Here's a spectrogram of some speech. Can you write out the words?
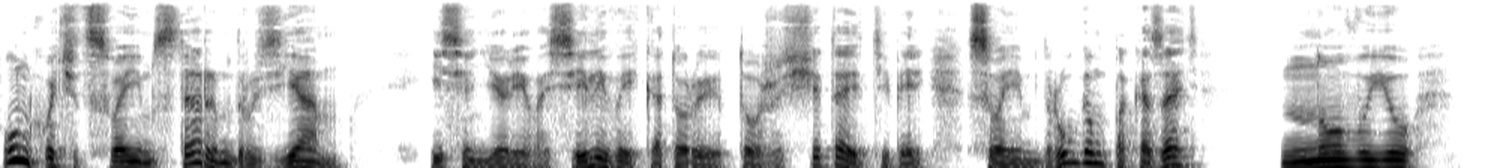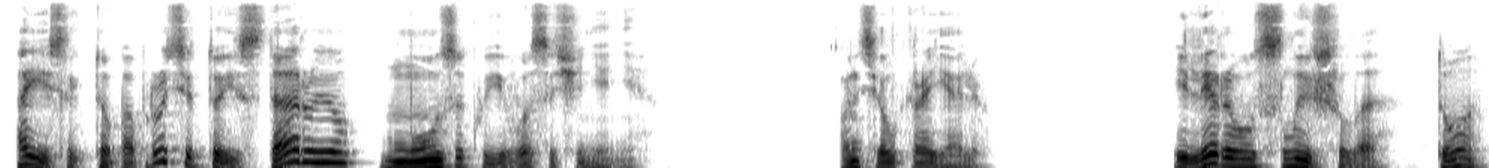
Он хочет своим старым друзьям и сеньоре Васильевой, которую тоже считает теперь своим другом, показать новую а если кто попросит, то и старую музыку его сочинения. Он сел к роялю. И Лера услышала то,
